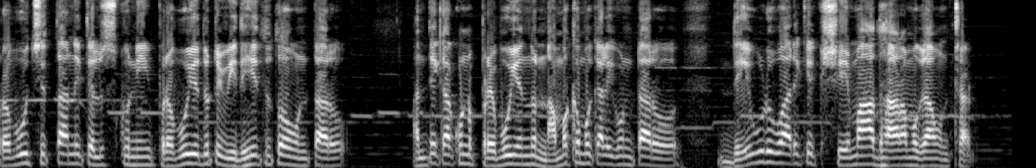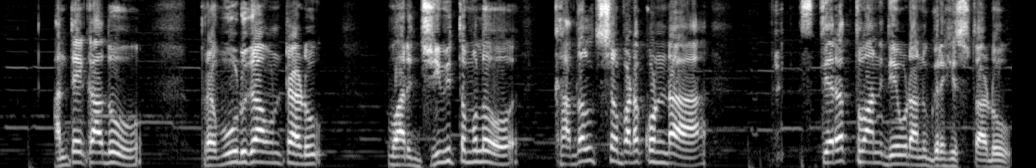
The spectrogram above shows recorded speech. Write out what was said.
ప్రభు చిత్తాన్ని తెలుసుకుని ప్రభు ఎదుట విధేయతతో ఉంటారో అంతేకాకుండా ప్రభు ఎందు నమ్మకము కలిగి ఉంటారో దేవుడు వారికి క్షేమాధారముగా ఉంటాడు. అంతేకాదు ప్రభువుడుగా ఉంటాడు వారి జీవితంలో కదల్చబడకుండా స్థిరత్వాన్ని దేవుడు అనుగ్రహిస్తాడు.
